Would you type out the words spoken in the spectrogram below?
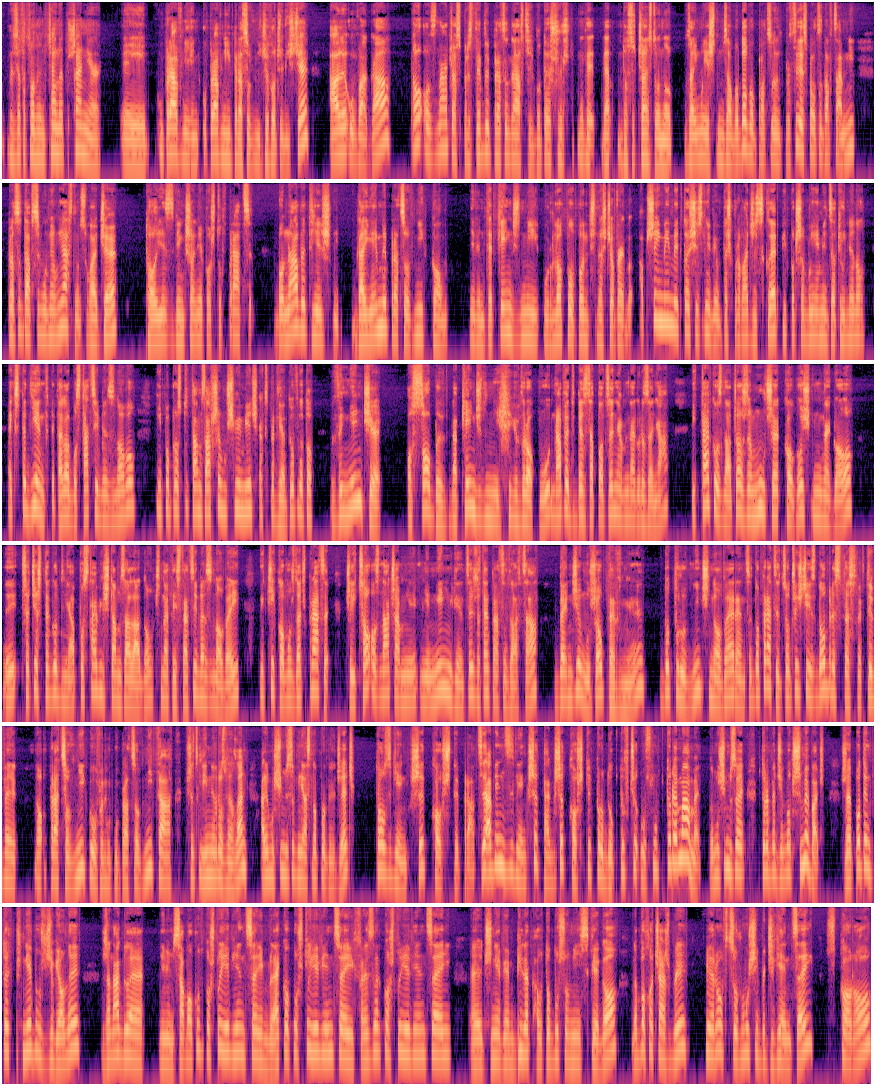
że tak powiem, polepszenie e, uprawnień, uprawnień pracowniczych oczywiście, ale uwaga, to oznacza z perspektywy pracodawcy, bo też już mówię, ja dosyć często no, zajmuję się tym zawodowo, pracu- pracuję z pracodawcami, pracodawcy mówią jasno, słuchajcie, to jest zwiększenie kosztów pracy, bo nawet jeśli dajemy pracownikom nie wiem, te pięć dni urlopu okolicznościowego, a przyjmijmy, ktoś jest, nie wiem, ktoś prowadzi sklep i potrzebuje mieć zatrudnioną ekspedientkę, tak, albo stację benzynową i po prostu tam zawsze musimy mieć ekspedientów, no to wyjęcie osoby na pięć dni w roku, nawet bez zapłacenia wynagrodzenia, i tak oznacza, że muszę kogoś innego y, przecież tego dnia postawić tam za ladą, czy na tej stacji benzynowej i czy komuś dać pracę. Czyli co oznacza nie, nie mniej, nie więcej, że ten pracodawca będzie musiał pewnie dotrudnić nowe ręce do pracy, co oczywiście jest dobre z perspektywy no, pracowników, rynku pracownika, wszystkich innych rozwiązań, ale musimy sobie jasno powiedzieć, to zwiększy koszty pracy, a więc zwiększy także koszty produktów czy usług, które mamy, to musimy sobie, które będziemy otrzymywać, że potem ktoś nie był zdziwiony, że nagle, nie wiem, samochód kosztuje więcej, mleko kosztuje więcej, fryzjer kosztuje więcej, e, czy nie wiem, bilet autobusu miejskiego, no bo chociażby kierowców musi być więcej, skoro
